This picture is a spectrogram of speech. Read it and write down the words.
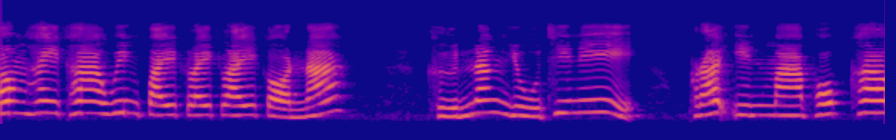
ต้องให้ข้าวิ่งไปไกลๆก่อนนะขืนนั่งอยู่ที่นี่ พระอินมาพบเข้า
